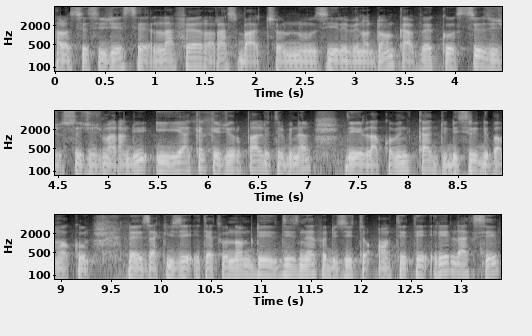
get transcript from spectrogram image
Alors ce sujet, c'est l'affaire Rasbach. Nous y revenons donc avec ce, jugement rendu il y a quelques jours par le tribunal de la commune 4 du district de Bamako. Les accusés étaient au nombre de 19, 18 ont été relaxés.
